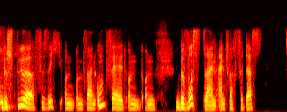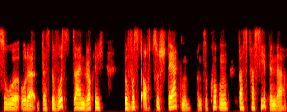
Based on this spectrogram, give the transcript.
ein Gespür für sich und, und sein Umfeld und, und ein Bewusstsein einfach für das zu oder das Bewusstsein wirklich bewusst auch zu stärken und zu gucken, was passiert denn da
